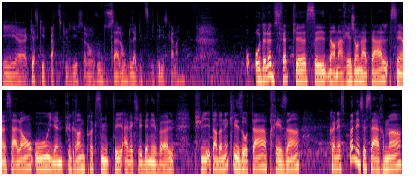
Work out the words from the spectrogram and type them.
Et euh, qu'est-ce qui est particulier, selon vous, du salon de l'Abitibi-Témiscamingue? Au-delà du fait que c'est dans ma région natale, c'est un salon où il y a une plus grande proximité avec les bénévoles. Puis, étant donné que les auteurs présents connaissent pas nécessairement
